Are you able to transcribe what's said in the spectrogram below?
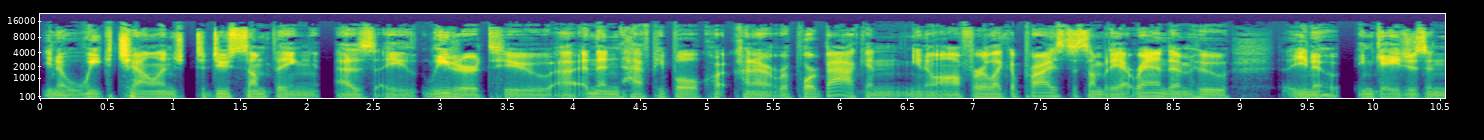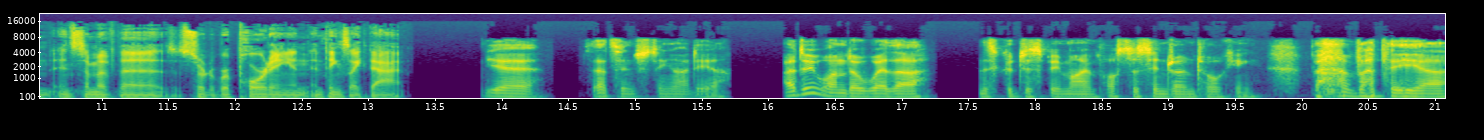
you know, week challenge to do something as a leader to, uh, and then have people kind of report back and, you know, offer like a prize to somebody at random who, you know, engages in, in some of the sort of reporting and, and things like that. Yeah, that's an interesting idea. I do wonder whether this could just be my imposter syndrome talking, but, but the, uh,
